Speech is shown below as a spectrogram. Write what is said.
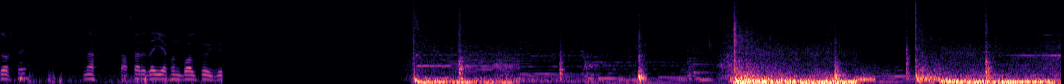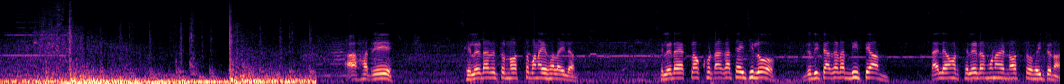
ধরছে। না চাষারে যাই এখন বলতে হইবে আহারে, ছেলেটারে তো নষ্ট বানাই ফেলাইলাম। ছেলেটা এক লক্ষ টাকা চাইছিল, যদি টাকাটা দিতাম, তাইলে আমার ছেলেটা মনে হয় নষ্ট হইতো না।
